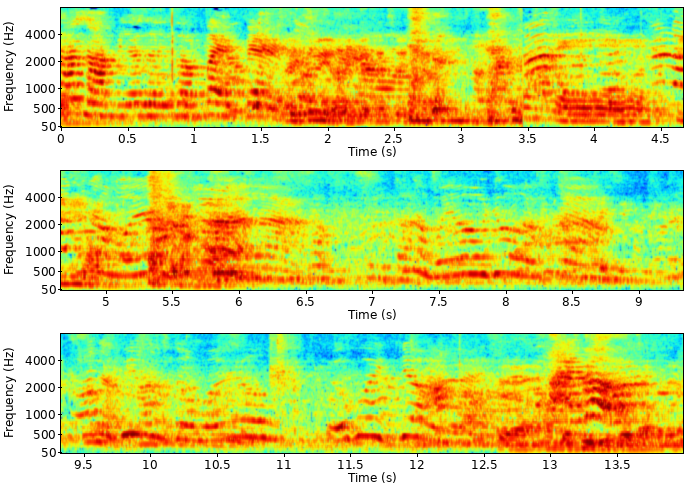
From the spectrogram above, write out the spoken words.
他拿别人的贝贝。哎，这边有一个在睡觉。哦哦哦，臂力好强哦。怎么又热的？他的屁股怎么又又会这样的？对啊，他们的屁股都长那。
